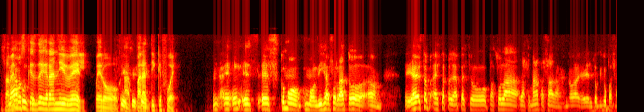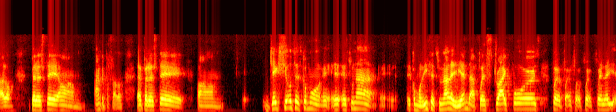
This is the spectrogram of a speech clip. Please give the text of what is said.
Sabemos pues, que es de gran nivel, pero ah, para ti, ¿qué fue? Eh, eh, es, es, como, como dije hace rato, um, esta, esta pelea pasó, pasó la, la, semana pasada, ¿no? el domingo pasado, pero este, um, antepasado, eh, pero este, um, Jake Shields es como, eh, eh, es una, como dices, es una leyenda, fue Strike Force, fue, fue, fue, fue, fue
